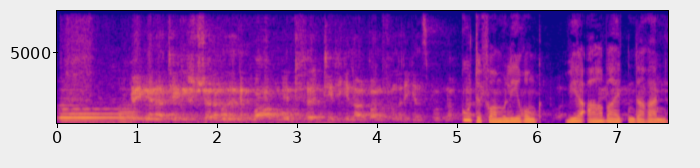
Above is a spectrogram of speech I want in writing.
Wegen einer technischen Störung an einem Wagen entfällt die Regionalbahn von Regensburg nach. Gute Formulierung. Wir arbeiten daran.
